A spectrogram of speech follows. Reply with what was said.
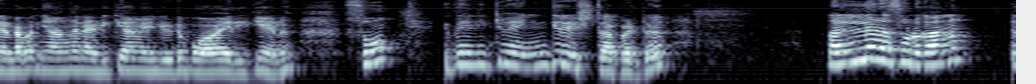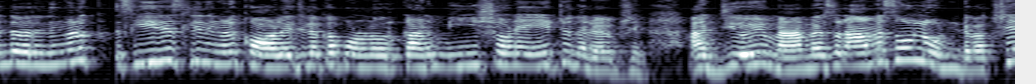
അടിക്കേണ്ട അപ്പം ഞാൻ അങ്ങനെ അടിക്കാൻ വേണ്ടിയിട്ട് പോകാതിരിക്കുകയാണ് സോ ഇതെനിക്ക് ഭയങ്കര ഇഷ്ടപ്പെട്ട് നല്ല രസമുണ്ട് കാരണം എന്താ പറയുക നിങ്ങൾ സീരിയസ്ലി നിങ്ങൾ കോളേജിലൊക്കെ പോകുന്നവർക്കാണ് മീഷോണ് ഏറ്റവും നല്ല ഓപ്ഷൻ അജിയോയും ആമസോൺ ആമസോണിലും ഉണ്ട്. പക്ഷേ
